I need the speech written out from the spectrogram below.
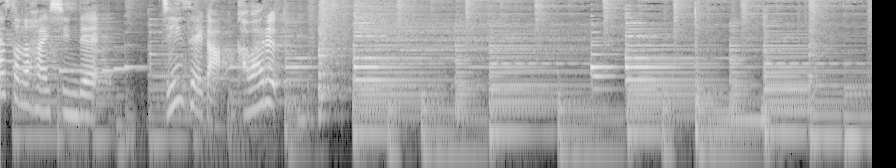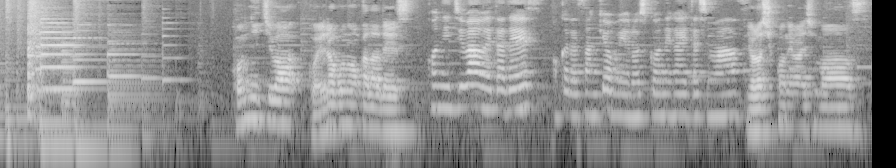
ャストの配信で人生が変わるこんにちは、小ラボの岡田です。こんにちは上田です岡田さん今日もよろしくお願いいたしますよろしくお願いします。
